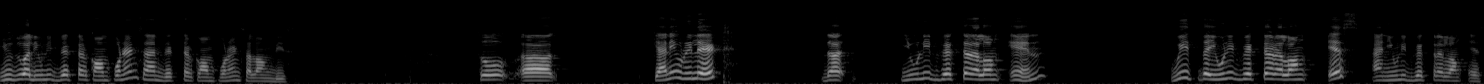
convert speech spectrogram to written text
usual unit vector components and vector components along this. So uh, can you relate the unit vector along n with the unit vector along s and unit vector along s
